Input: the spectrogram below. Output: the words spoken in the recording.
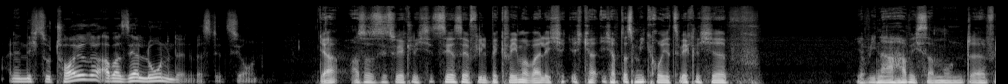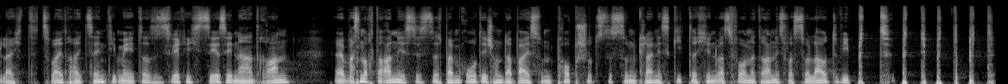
eine nicht so teure, aber sehr lohnende Investition. Ja, also es ist wirklich sehr, sehr viel bequemer, weil ich, ich, ich habe das Mikro jetzt wirklich, äh, ja, wie nah habe ich es am Mund? Äh, vielleicht zwei, drei Zentimeter. Es ist wirklich sehr, sehr nah dran. Äh, was noch dran ist, ist, dass beim Rode schon dabei ist so ein Popschutz, das ist so ein kleines Gitterchen, was vorne dran ist, was so laut wie pt, pt, pt, pt,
